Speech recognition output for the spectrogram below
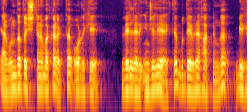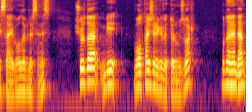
Yani bunun data sheet'ine bakarak da oradaki verileri inceleyerek de bu devre hakkında bilgi sahibi olabilirsiniz. Şurada bir voltaj regülatörümüz var. Bu da neden?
